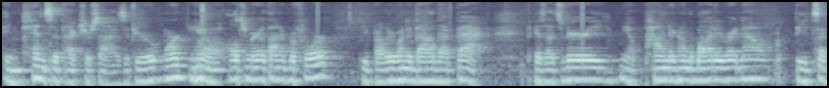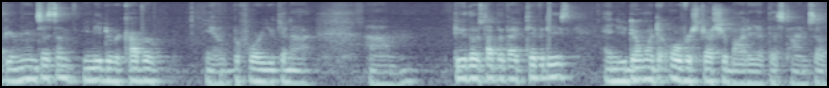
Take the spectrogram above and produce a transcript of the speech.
intensive exercise. If you weren't, you know, ultra marathoner before, you probably want to dial that back because that's very, you know, pounding on the body right now, beats up your immune system. You need to recover, you know, before you can uh, um, do those type of activities and you don't want to overstress your body at this time. So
